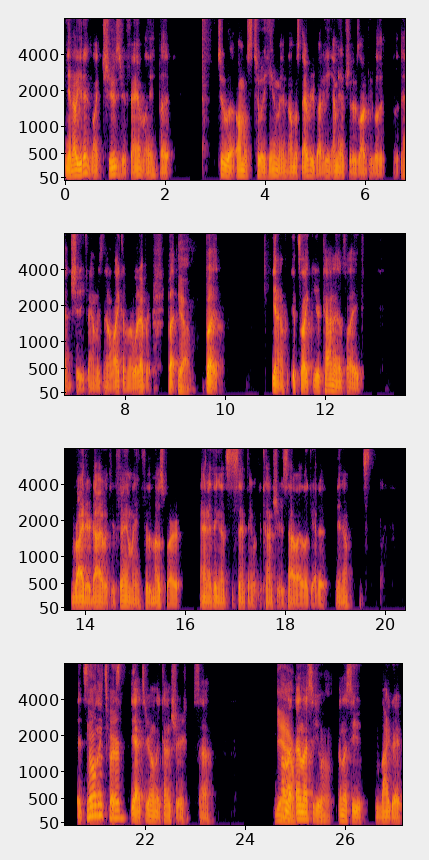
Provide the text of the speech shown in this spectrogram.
You know, you didn't like choose your family, but to a, almost to a human, almost everybody. I mean, I'm sure there's a lot of people that, that had shitty families and they don't like them or whatever. But yeah, but you know, it's like you're kind of like ride or die with your family for the most part. And I think that's the same thing with the country, is how I look at it. You know, it's it's No, like- that's it's- fair. yeah, it's your only country. So yeah. unless, you unless you migrate,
